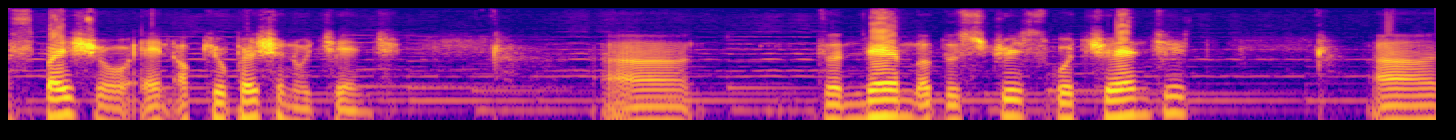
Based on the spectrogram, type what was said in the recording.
spatial and occupational change. Uh, the name of the streets were changed. Uh,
